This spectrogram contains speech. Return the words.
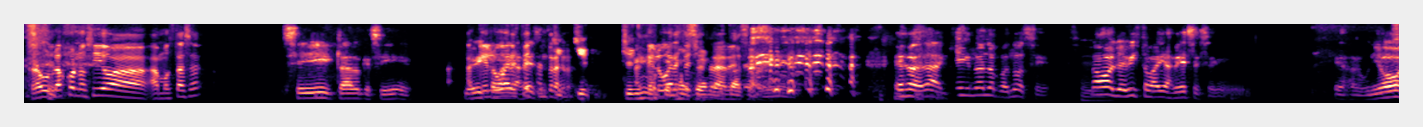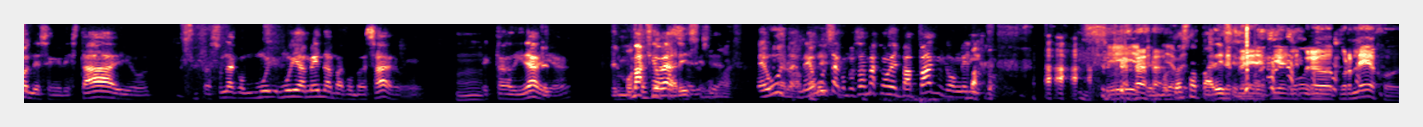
Raúl, ¿lo has conocido a, a Mostaza? Sí, claro que sí. ¿A qué lugar está entrar? ¿Quién, quién ¿A qué no lugar está weón? Es verdad, ¿quién no lo conoce? sí. No, lo he visto varias veces en, en reuniones, en el estadio. Persona con muy, muy amena para conversar. ¿no? Mm. Extraordinaria. ¿eh? El Más que aparece nomás. Me gusta, Claro, me gusta conversar más con el papá que con el hijo. Sí, El. Mostaza aparece. Sí, pero por lejos.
